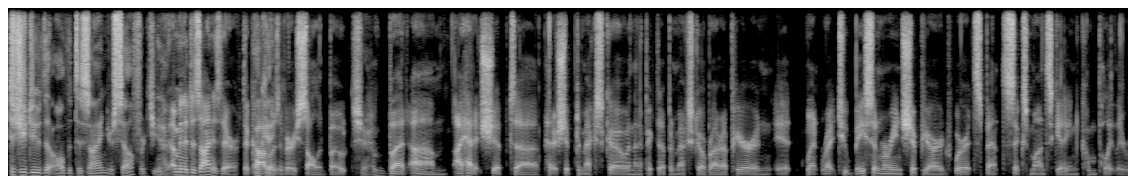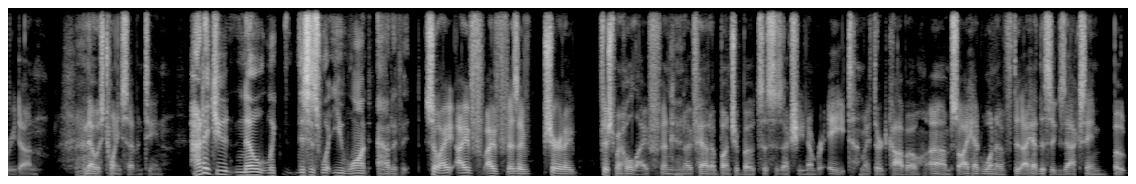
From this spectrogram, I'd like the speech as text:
did you do the, all the design yourself, or did you? Have I mean, the design is there. The Cabo okay. is a very solid boat. Sure. But um, I had it shipped, uh, had it shipped to Mexico, and then I picked it up in Mexico, brought it up here, and it went right to Basin Marine Shipyard, where it spent six months getting completely redone, and that was 2017. How did you know like this is what you want out of it? So I, I've, I've, as I've shared, I fished my whole life, and okay. I've had a bunch of boats. This is actually number eight, my third Cabo. Um, so I had one of, the, I had this exact same boat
